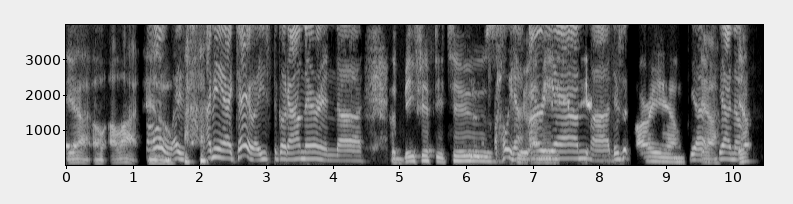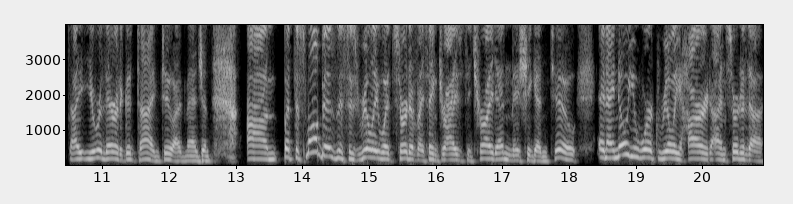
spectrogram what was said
yeah, a, a lot. Oh, I, I, mean, I tell you, I used to go down there and uh, the B 52s. Oh yeah, to, REM. I mean, uh, there's a REM yeah, yeah, yeah. No, yep. I, you were there at a good time too, I imagine. Um, but the small business is really what sort of I think drives Detroit and Michigan too. And I know you work really hard on sort of the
